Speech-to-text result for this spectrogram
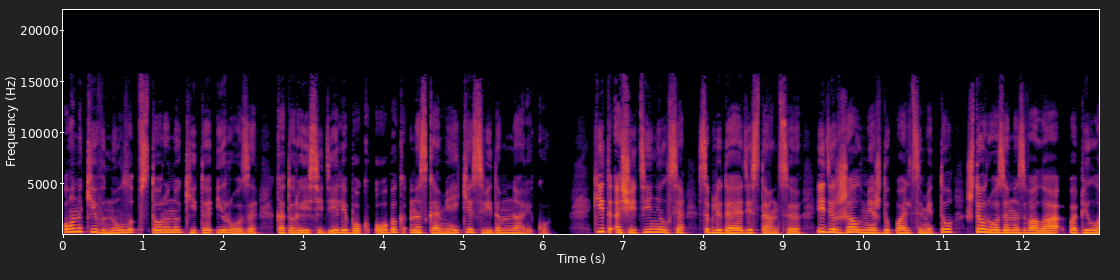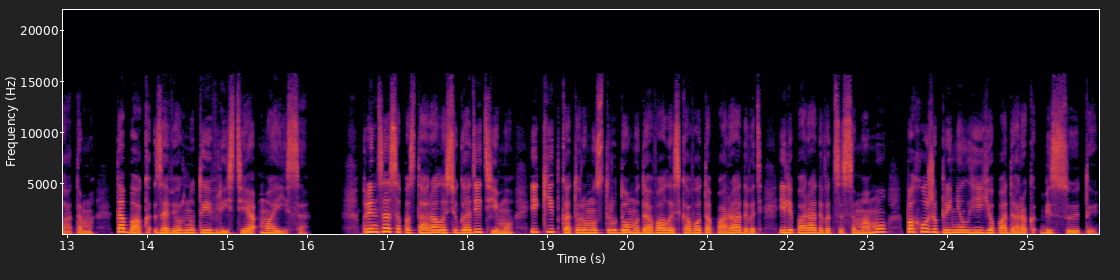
Он кивнул в сторону Кита и Розы, которые сидели бок о бок на скамейке с видом на реку. Кит ощетинился, соблюдая дистанцию, и держал между пальцами то, что Роза назвала папилатом — табак, завернутый в листья маиса. Принцесса постаралась угодить ему, и Кит, которому с трудом удавалось кого-то порадовать или порадоваться самому, похоже, принял ее подарок без суеты.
